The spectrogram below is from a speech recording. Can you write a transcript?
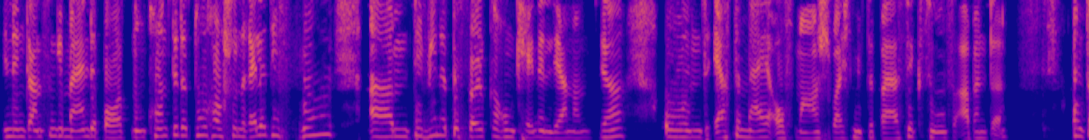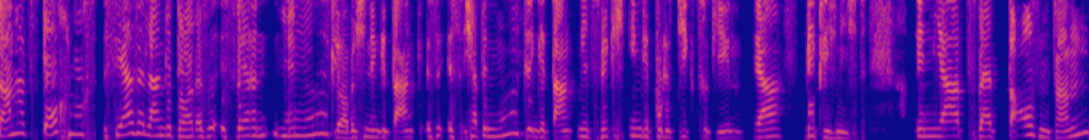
in den ganzen Gemeindebauten und konnte dadurch auch schon relativ früh ähm, die Wiener Bevölkerung kennenlernen. Ja? Und 1. Mai-Aufmarsch war ich mit dabei, Sektionsabende. Und dann hat es doch noch sehr, sehr lange gedauert. Also es wäre mir nie, glaube ich, in den Gedanken, es, ich hatte nie den Gedanken, jetzt wirklich in die Politik zu gehen. Ja, wirklich nicht im Jahr 2000 dann,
